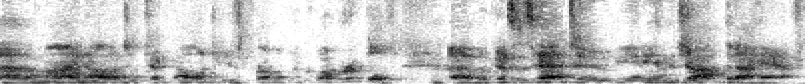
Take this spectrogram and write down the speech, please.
uh, my knowledge of technology has probably quadrupled uh, because it's had to in, in the job that I have.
